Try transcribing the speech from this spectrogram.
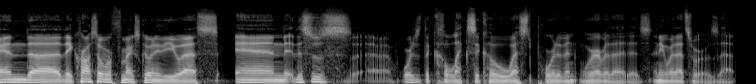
and uh, they crossed over from Mexico into the U.S. And this was uh, where's the Calexico West Port event, wherever that is. Anyway, that's where it was at.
